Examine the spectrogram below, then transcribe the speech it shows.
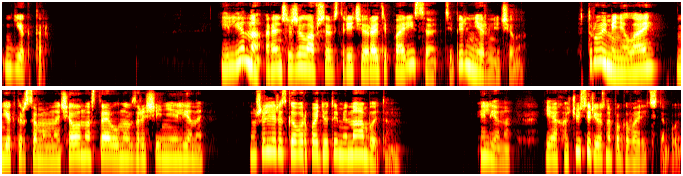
Гектор. Елена, раньше желавшая встречи ради Париса, теперь нервничала. Втрое Менелай, Гектор с самого начала настаивал на возвращении Елены. Неужели разговор пойдет именно об этом? Елена, я хочу серьезно поговорить с тобой.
